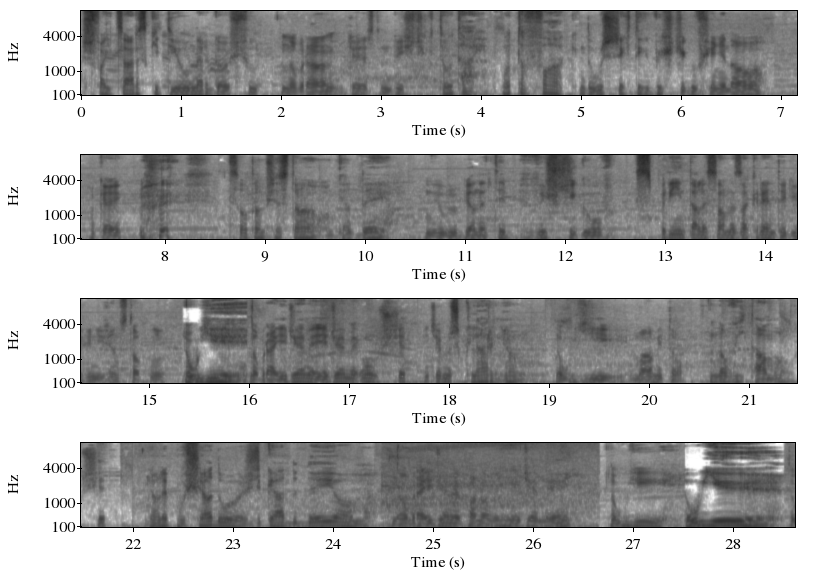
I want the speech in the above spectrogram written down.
Szwajcarski tuner gościu. Dobra, gdzie jest ten wyścig? Tutaj. What the fuck? Dłuższych tych wyścigów się nie dało. Okej. Co tam się stało? God damn. Mój ulubiony typ wyścigów. Sprint, ale same zakręty 90 stopni. Oh yeah. Dobra, jedziemy, jedziemy. Oh shit, jedziemy szklarnią. Oh yeah, mamy to. No witam, oh shit. Ale posiadłość, god damn. Dobra, jedziemy panowie, jedziemy. Oh yeah, oh yeah, oh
